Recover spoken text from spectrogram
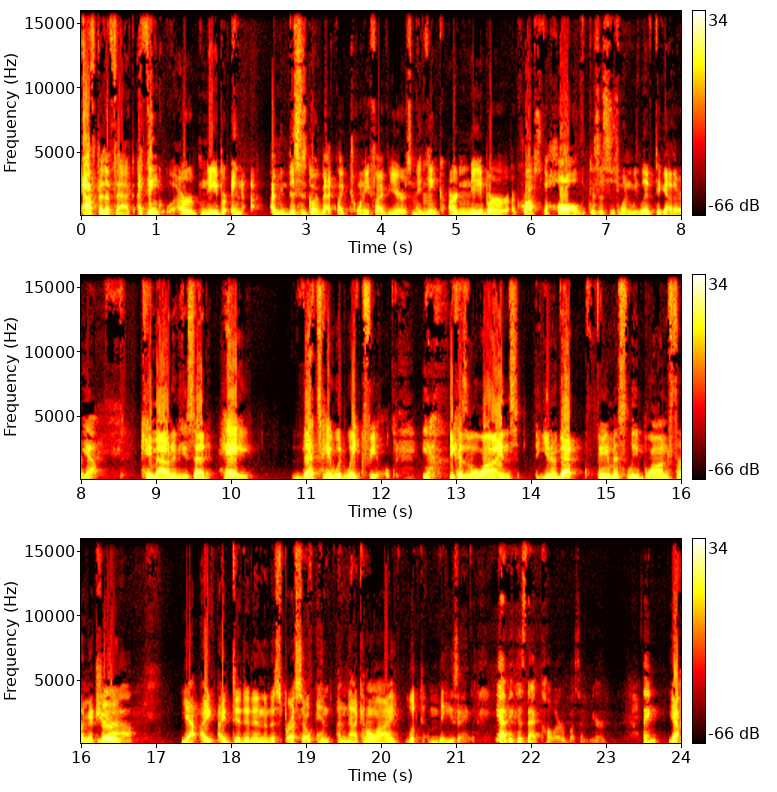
after the fact, I think our neighbor, and I mean, this is going back like 25 years. I Mhm. think our neighbor across the hall, because this is when we lived together, Yeah. came out and he said, Hey, that's Heywood Wakefield Yeah. because of the lines, you know, that famously blonde furniture. Yeah. Yeah, I, I did it in an espresso, and I'm not gonna lie, looked amazing. Yeah, because that color wasn't your thing. Yeah,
